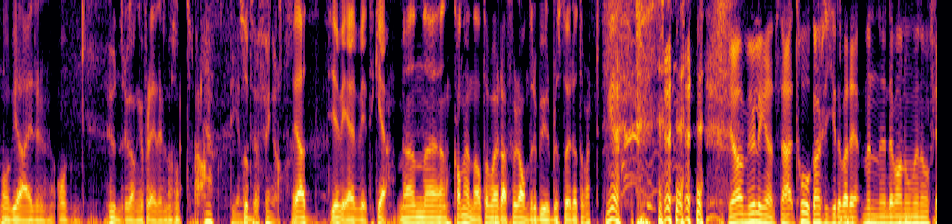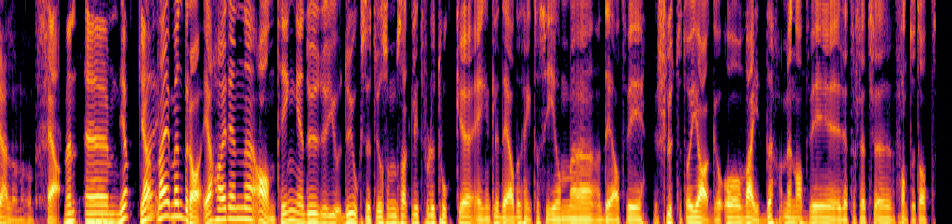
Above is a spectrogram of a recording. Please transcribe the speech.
Og vi er 100 ganger flere eller noe sånt. Ja, de er noen tøffinger. Ja, jeg vet ikke, jeg. Men uh, kan hende at det var derfor andre byer ble større etter hvert. ja, muligens. Jeg tror kanskje ikke det var det, men det var noe med noen fjell og noe sånt. Ja. Men, uh, ja, ja, nei, men bra. Jeg har en uh, annen ting. Du, du, du, jukset jo som sagt litt, for du tok egentlig det jeg hadde tenkt å si om det at vi sluttet å jage og veide, men at vi rett og slett fant ut at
